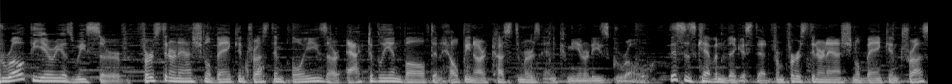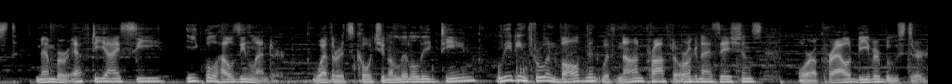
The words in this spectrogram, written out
Throughout the areas we serve, First International Bank and Trust employees are actively involved in helping our customers and communities grow. This is Kevin Vigestead from First International Bank and Trust, member FDIC, equal housing lender. Whether it's coaching a little league team, leading through involvement with nonprofit organizations, or a proud Beaver booster,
